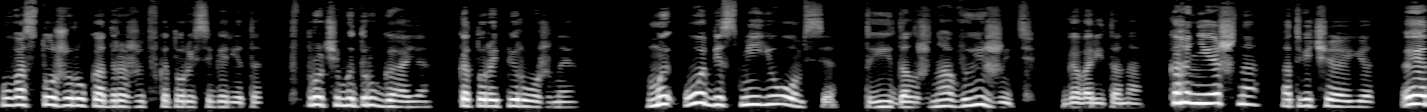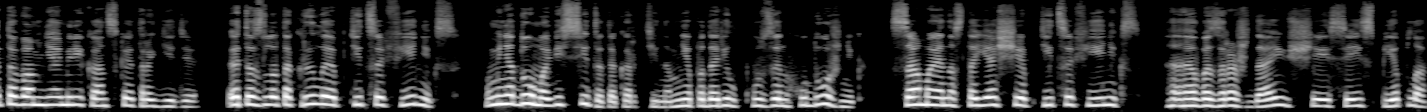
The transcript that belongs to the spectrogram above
у вас тоже рука дрожит, в которой сигарета. Впрочем, и другая, в которой пирожное. Мы обе смеемся. Ты должна выжить, говорит она. Конечно, отвечаю я. Это вам не американская трагедия. Это златокрылая птица Феникс. У меня дома висит эта картина. Мне подарил кузен-художник. Самая настоящая птица Феникс, возрождающаяся из пепла.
